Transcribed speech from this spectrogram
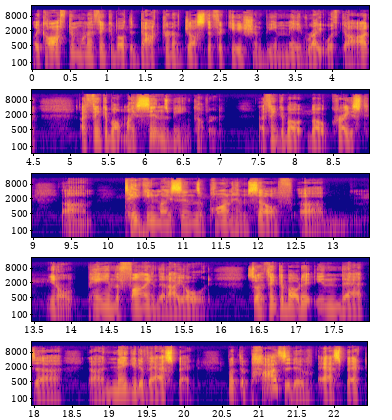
Like often when I think about the doctrine of justification being made right with God, I think about my sins being covered. I think about about Christ um, taking my sins upon himself, uh, you know, paying the fine that I owed. So I think about it in that uh, uh, negative aspect. But the positive aspect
